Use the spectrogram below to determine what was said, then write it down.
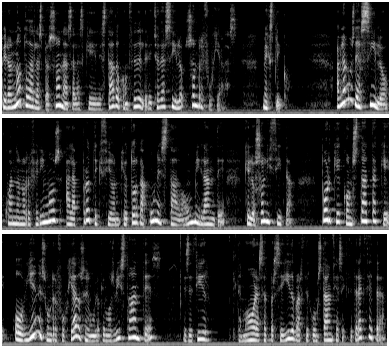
pero no todas las personas a las que el Estado concede el derecho de asilo son refugiadas. Me explico. Hablamos de asilo cuando nos referimos a la protección que otorga un Estado a un migrante que lo solicita porque constata que o bien es un refugiado, según lo que hemos visto antes, es decir, el temor a ser perseguido por las circunstancias, etcétera, etcétera,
